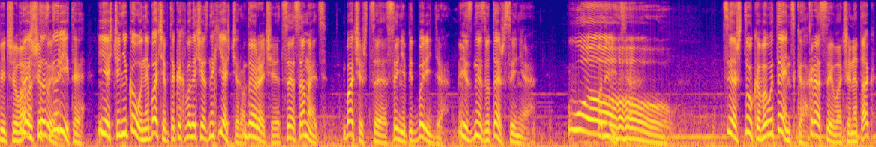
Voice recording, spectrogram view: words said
Відчуваєш Просто шипи? здуріти. Я ще ніколи не бачив таких величезних ящерок. До речі, це самець. Бачиш, це синє підборіддя. І знизу теж синє. Воу! Ця штука велетенська. Красива, чи не так?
